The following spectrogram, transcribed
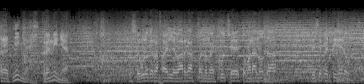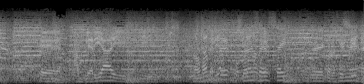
tres niñas. Tres niñas. Pues seguro que Rafael de Vargas, cuando nos escuche, tomará nota de ese pertiguero que ampliaría y... y- Normalmente suelen ser seis, de corregirme, Sí,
